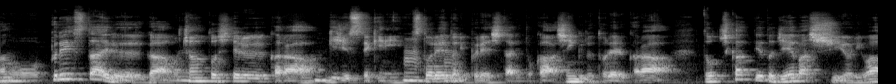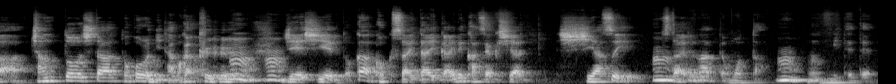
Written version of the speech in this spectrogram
あの、プレイスタイルがもうちゃんとしてるから、うん技術的にうんストレートにプレイしたりとか、シングル取れるから、どっちかっていうと J バッシュよりは、ちゃんとしたところに球が来る、JCL とか国際大会で活躍しやしやすいスタイルだなって思った。うん、うん、見てて。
